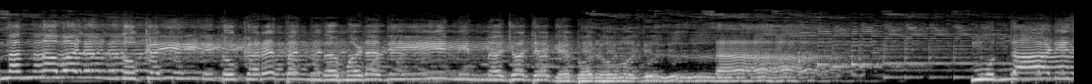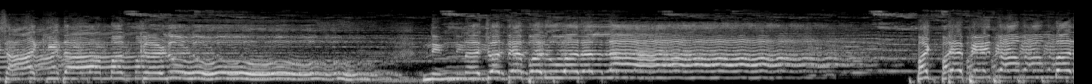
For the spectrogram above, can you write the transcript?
ನನ್ನವಳೆಂದು ಕೈ ಹಿಡಿದು ಕರೆತಂದ ಮಡದಿ ನಿನ್ನ ಜೊತೆಗೆ ಬರುವುದಿಲ್ಲ. ಮುದ್ದಾಡಿ ಸಾಕಿದ ಮಕ್ಕಳು ನಿನ್ನ ಜೊತೆ ಬರುವರಲ್ಲ. ಪಟ್ಟೆ ಪೀತಾಂಬರ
